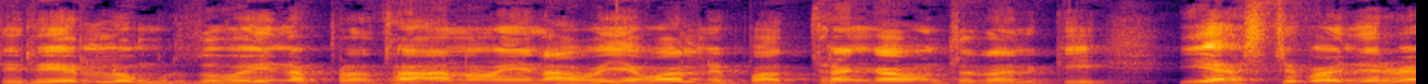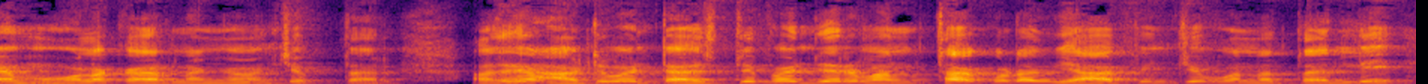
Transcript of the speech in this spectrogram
శరీరంలో మృదువైన ప్రధానమైన అవయవాల్ని భద్రంగా ఉంచడానికి ఈ అస్థిపంజరమే మూల కారణంగా అని చెప్తారు. అందుకని అటువంటి అస్థిపంజరం అంతా కూడా వ్యాపించి ఉన్న తల్లి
